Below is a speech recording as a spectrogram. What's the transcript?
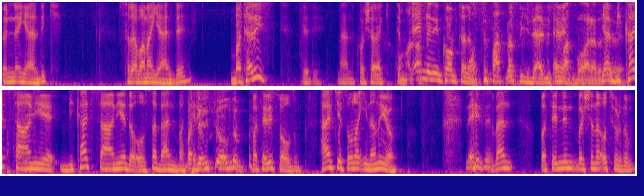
önüne geldik. Sıra bana geldi. Baterist dedi. Ben koşarak gittim. O Emredin komutanım. O sıfat nasıl güzel bir sıfat bu arada Ya değil mi? birkaç saniye birkaç saniye de olsa ben baterist, Baterist oldum. Baterist oldum. Herkes ona inanıyor. Neyse ben baterinin başına oturdum.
